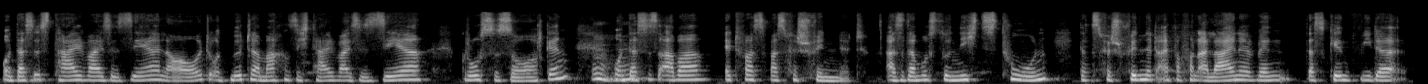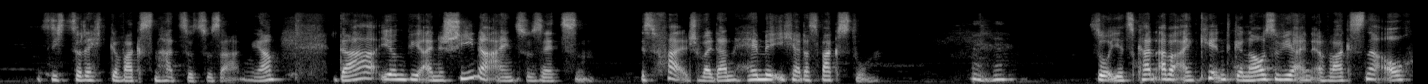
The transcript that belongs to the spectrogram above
Und das ist teilweise sehr laut und Mütter machen sich teilweise sehr große Sorgen. Mhm. Und das ist aber etwas, was verschwindet. Also da musst du nichts tun. Das verschwindet einfach von alleine, wenn das Kind wieder sich zurechtgewachsen hat sozusagen, ja. Da irgendwie eine Schiene einzusetzen, ist falsch, weil dann hemme ich ja das Wachstum. Mhm. So, jetzt kann aber ein Kind genauso wie ein Erwachsener auch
